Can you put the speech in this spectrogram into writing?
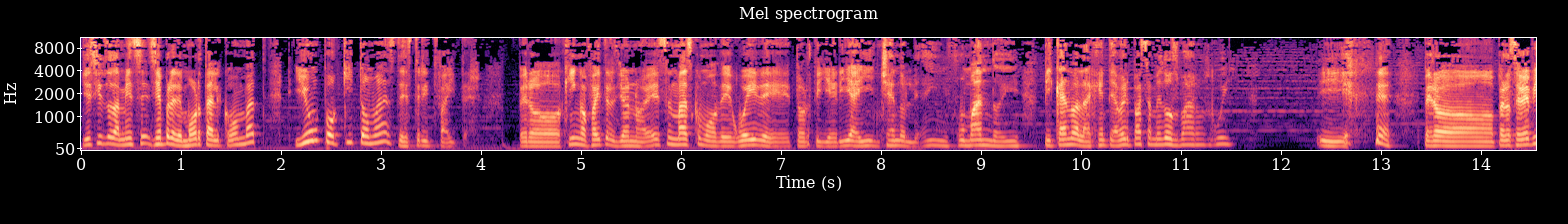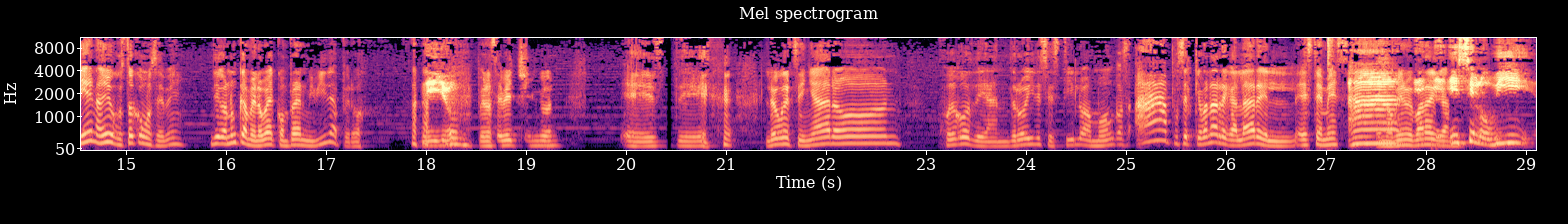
Yo he sido también siempre de Mortal Kombat y un poquito más de Street Fighter. Pero King of Fighters yo no, es más como de güey de tortillería ahí, echándole, ahí, fumando y picando a la gente. A ver, pásame dos varos, güey. Y, pero, pero se ve bien, a mí me gustó cómo se ve. Digo, nunca me lo voy a comprar en mi vida, pero Ni yo. pero se ve chingón. Este, luego enseñaron juego de androides estilo Among Us. Ah, pues el que van a regalar el este mes. en Ah, noviembre van a e- regalar. ese lo vi.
